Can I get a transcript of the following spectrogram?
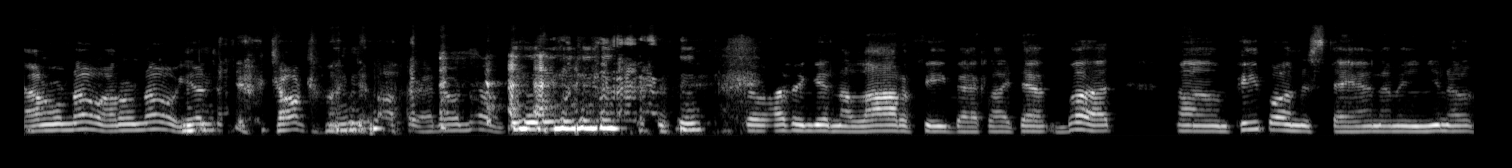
I, I, don't know. I don't know. You have to talk to my daughter. I don't know. so I've been getting a lot of feedback like that. But um, people understand. I mean, you know,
